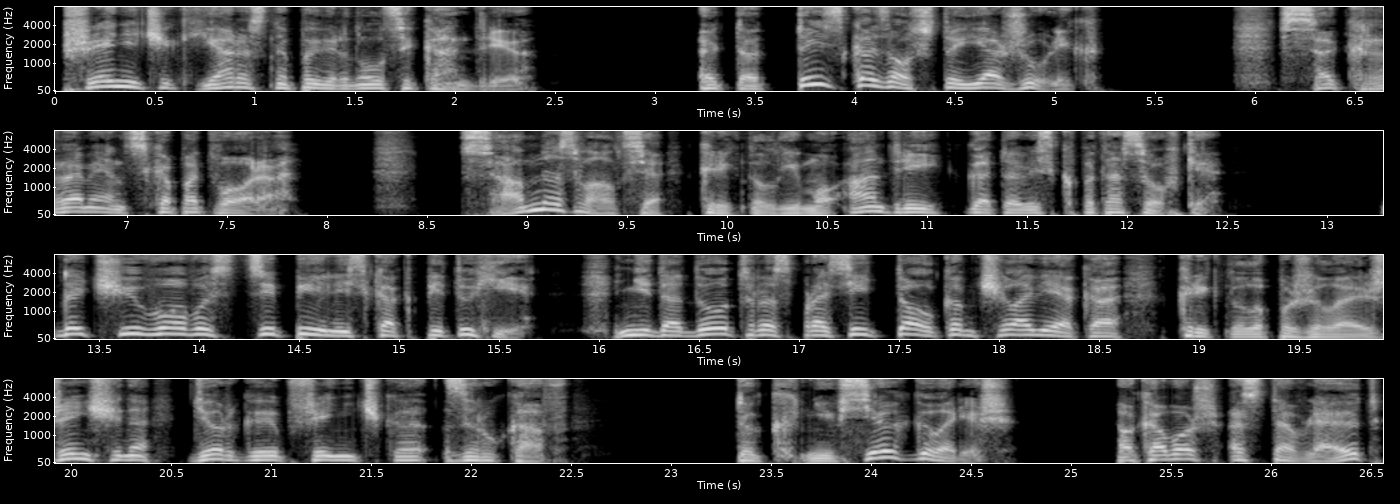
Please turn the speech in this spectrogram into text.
Пшеничек яростно повернулся к Андрею. «Это ты сказал, что я жулик?» «Сакраменска потвора!» «Сам назвался!» — крикнул ему Андрей, готовясь к потасовке. «Да чего вы сцепились, как петухи? Не дадут расспросить толком человека!» — крикнула пожилая женщина, дергая пшеничка за рукав. «Так не всех, говоришь? А кого ж оставляют?»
